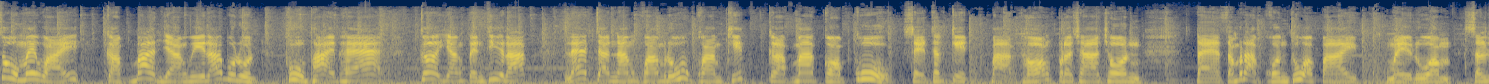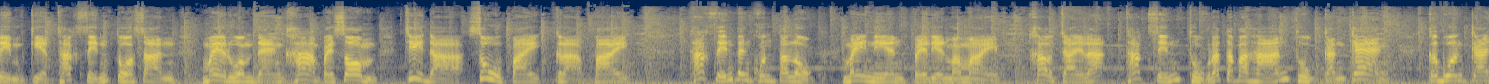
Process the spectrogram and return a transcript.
สู้ไม่ไหวกลับบ้านอย่างวีรบุรุษ ผู้พ่ายแพ้ ก็ยังเป็นที่รัก และจะนำความรู้ความคิดกลับมากอบกู้เศรษฐกิจปากท้องประชาชน แต่สำหรับคนทั่วไป ไม่รวมสลิมเกียรติทักษิณตัวสัน ไม่รวมแดงข้ามไปส้ม ที่ด่าสู้ไปกราบไป ทักษิณเป็นคนตลกไม่เนียนไปเรียนมาใหม่ เข้าใจละทักษิณถูกรัฐประหารถูกกันแกล้ง กระบวนการ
